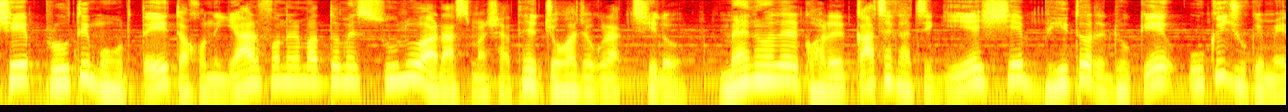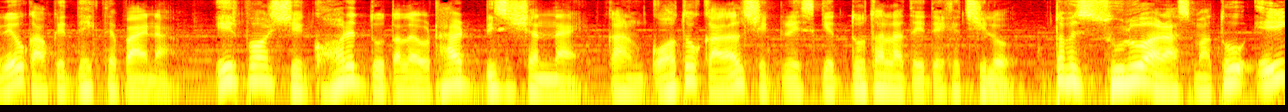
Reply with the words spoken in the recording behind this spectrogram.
সে প্রতি মুহূর্তে তখন ইয়ারফোনের মাধ্যমে সুলু আর আসমার সাথে যোগাযোগ রাখছিল। ম্যানুয়ালের ঘরের কাছাকাছি গিয়ে সে ভিতরে ঢুকে উকি ঝুঁকে মেরেও কাউকে দেখতে পায় না। এরপর সে ঘরের দোতলায় ওঠার ডিসিশন নেয়, কারণ গতকাল সে গ্রেসকে দোতলাতেই দেখেছিল। তবে সুলু আর আসমা তো এই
